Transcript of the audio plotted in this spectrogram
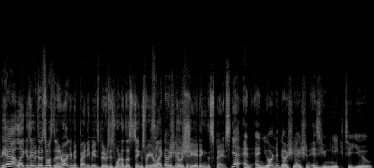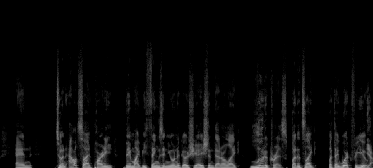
yeah. Like this wasn't an argument by any means, but it was just one of those things where It's you're like negotiating the space. Yeah, and and your negotiation is unique to you and to an outside party, there might be things in your negotiation that are like ludicrous, but it's like but they work for you. Yeah.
